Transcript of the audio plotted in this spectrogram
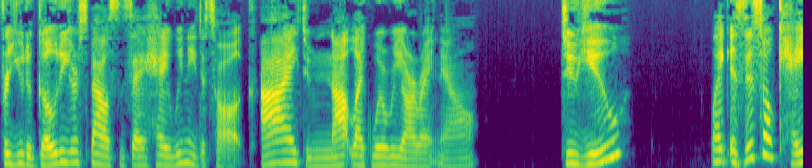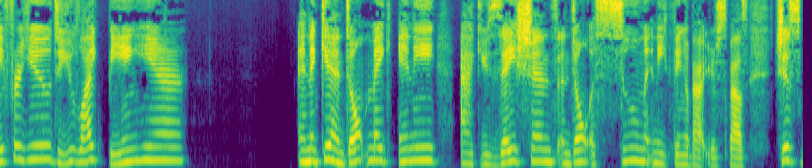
for you to go to your spouse and say, Hey, we need to talk. I do not like where we are right now. Do you? Like, is this okay for you? Do you like being here? And again, don't make any accusations and don't assume anything about your spouse. Just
